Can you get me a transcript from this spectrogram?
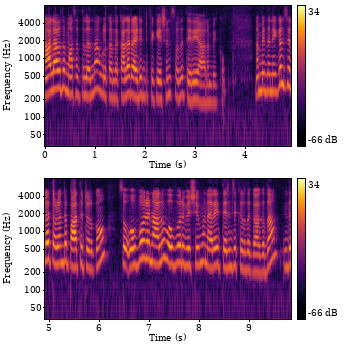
நாலாவது மாதத்துலேருந்து அவங்களுக்கு அந்த கலர் ஐடென்டிஃபிகேஷன்ஸ் வந்து தெரிய ஆரம்பிக்கும். நம்ம இந்த நிகழ்ச்சியில் தொடர்ந்து பார்த்துட்டு இருக்கோம். ஸோ ஒவ்வொரு நாளும் ஒவ்வொரு விஷயமும் நிறைய தெரிஞ்சுக்கிறதுக்காக தான். இந்த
